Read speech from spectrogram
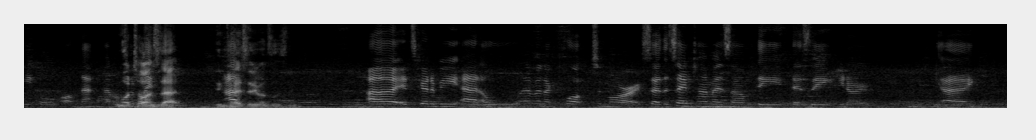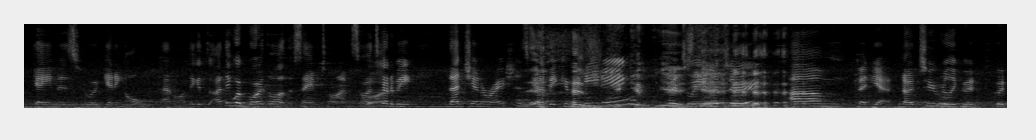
people on that panel. What So time's that? In case anyone's listening. uh, it's going to be at eleven o'clock tomorrow. So the same time as um the there's the you know uh, gamers who are getting old panel. I think it's I think we're both on at the same time. So it's Right. going to be that generation is going to be competing confused, between yeah. the two. Um, but yeah, no, two really good good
